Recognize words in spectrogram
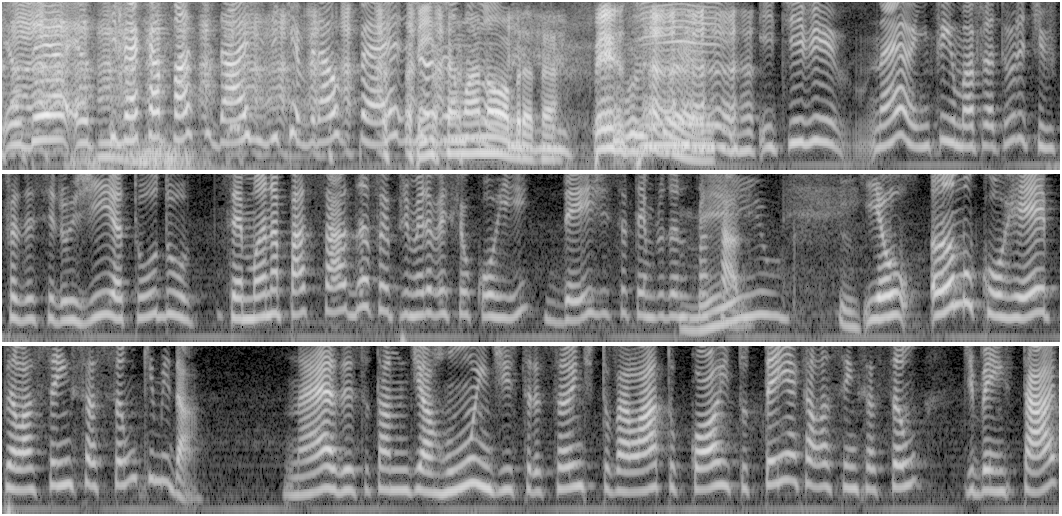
eu, dei, eu tive a capacidade de quebrar o pé pensa a manobra, tá? Pensa. Pois é. E, e tive, né, enfim, uma fratura, tive que fazer cirurgia, tudo. Semana passada foi a primeira vez que eu corri desde setembro do ano passado. Meu E eu amo correr pela sensação que me dá. Né? Às vezes tu tá num dia ruim, dia estressante, tu vai lá, tu corre, tu tem aquela sensação de bem-estar.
